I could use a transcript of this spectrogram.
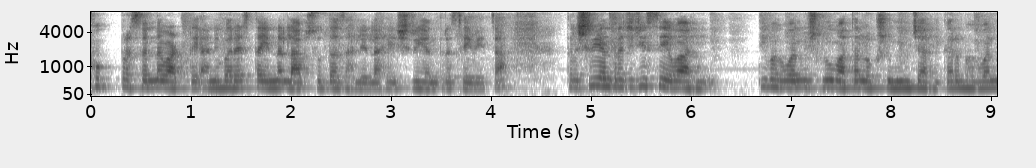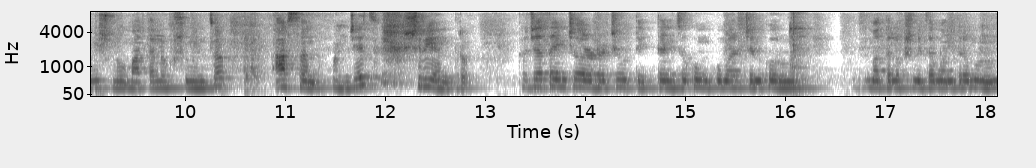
खूप प्रसन्न वाटते आणि बऱ्याच ताईंना लाभसुद्धा झालेला आहे श्रीयंत्र सेवेचा. तर श्रीयंत्राची जी सेवा आहे ती भगवान विष्णू माता लक्ष्मींची आहे. कारण भगवान विष्णू माता लक्ष्मींचं आसन म्हणजेच श्रीयंत्र. तर ज्या ताईंच्या ऑर्डरचे होते त्यांचं कुंकुमार्चन करून माता लक्ष्मीचा मंत्र म्हणून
